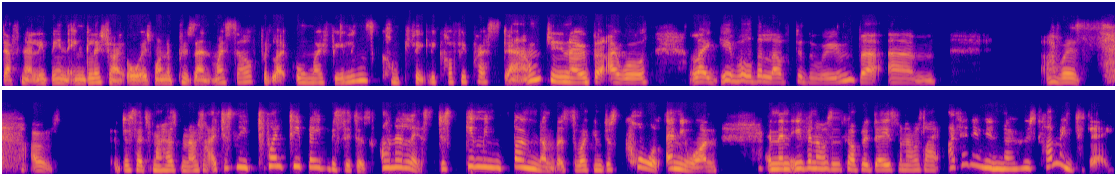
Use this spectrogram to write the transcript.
definitely being english i always want to present myself with like all my feelings completely coffee pressed down you know but i will like give all the love to the room but um i was i was just said to my husband, I was like, I just need 20 babysitters on a list. Just give me phone numbers so I can just call anyone. And then even there was a couple of days when I was like, I don't even know who's coming today.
